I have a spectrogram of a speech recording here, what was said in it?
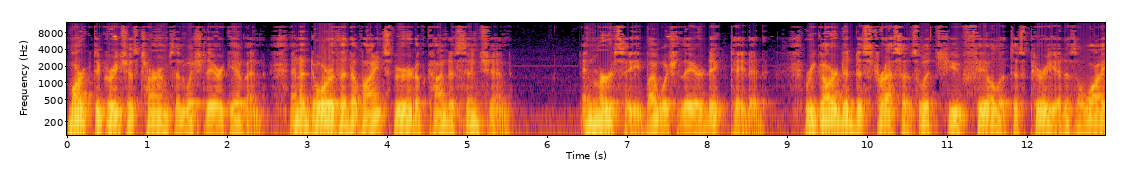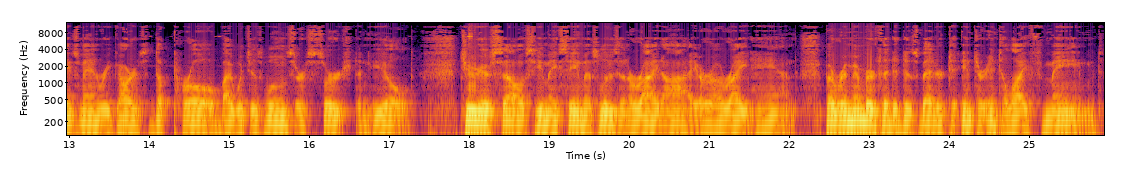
Mark the gracious terms in which they are given and adore the divine spirit of condescension and mercy by which they are dictated. Regard the distresses which you feel at this period as a wise man regards the probe by which his wounds are searched and healed. To yourselves you may seem as losing a right eye or a right hand, but remember that it is better to enter into life maimed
